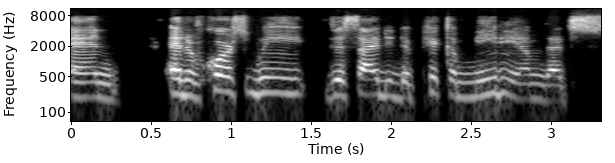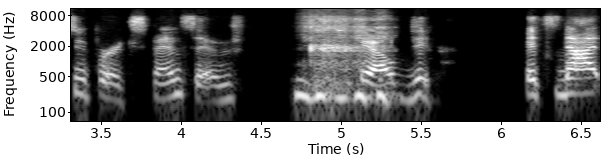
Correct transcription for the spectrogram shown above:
and and of course we decided to pick a medium that's super expensive you know it's not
